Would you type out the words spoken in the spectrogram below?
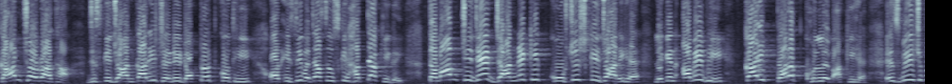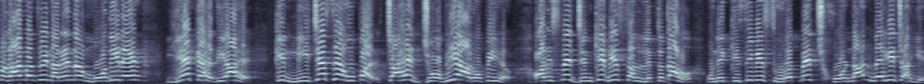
काम चल रहा था, जिसकी जानकारी ट्रेनी डॉक्टर को थी और इसी वजह से उसकी हत्या की गई। तमाम चीज़ें जानने की कोशिश की जा रही है, लेकिन अभी भी कई परत खुलने बाकी है। इस बीच प्रधानमंत्री नरेंद्र मोदी ने यह कह दिया है कि नीचे से ऊपर, चाहे जो भी आरोपी है, और इसमें जिनकी भी संलिप्तता हो, उन्हें किसी भी सूरत में छोड़ना नहीं चाहिए।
